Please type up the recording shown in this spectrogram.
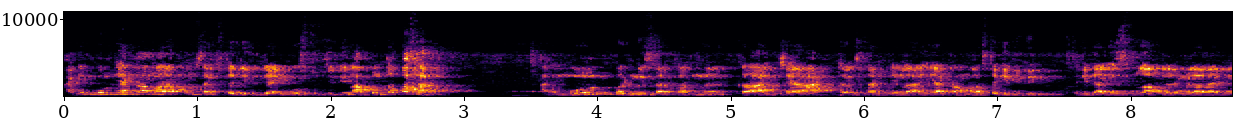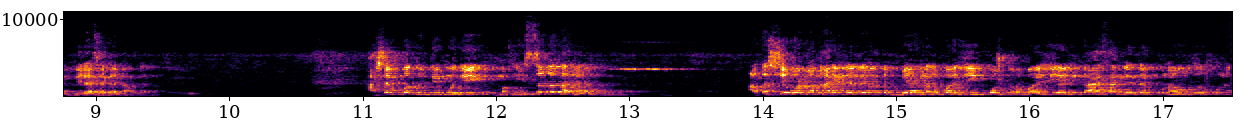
आणि म्हणून या कामाला आपण साहेब स्थगिती द्यावी वस्तुस्थिती आपण तपासा. आणि म्हणून फडणवीस सरकारनं कालच्या अठ्ठावीस तारखेला या कामाला स्थगिती दिली. स्थगिती आधी सुद्धा आपल्याला मिळाला मी दिल्या सगळ्यांना आपल्याला. अशा पद्धतीमध्ये मग हे सगळं झालं. आता शेवटला काय केलं? आता बॅनरबाजी पोस्टरबाजी आणि काय सांगितलं पुन्हा उतर पुन्हा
